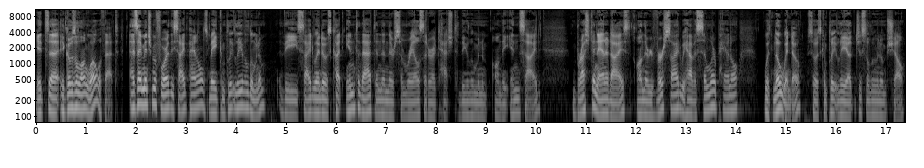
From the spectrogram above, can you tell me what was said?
It uh, it goes along well with that. As I mentioned before, the side panel is made completely of aluminum the side window is cut into that, and then there's some rails that are attached to the aluminum on the inside. Brushed and anodized. On the reverse side, we have a similar panel with no window, so it's completely a, just aluminum shell.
